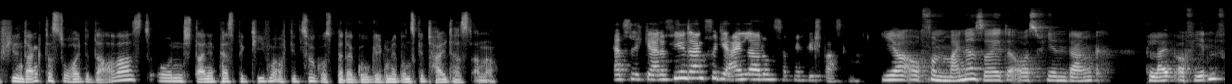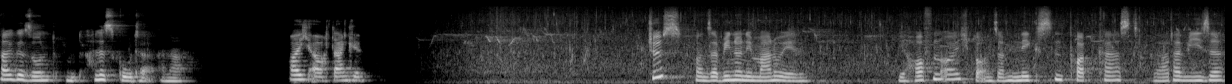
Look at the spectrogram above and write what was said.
vielen Dank, dass du heute da warst und deine Perspektiven auf die Zirkuspädagogik mit uns geteilt hast, Anna. Herzlich gerne. Vielen Dank für die Einladung. Es hat mir viel Spaß gemacht. Ja, auch von meiner Seite aus vielen Dank. Bleib auf jeden Fall gesund und alles Gute, Anna. Euch auch. Danke. Tschüss von Sabine und Emanuel. Wir hoffen euch bei unserem nächsten Podcast Wörterwiese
